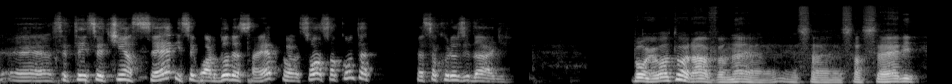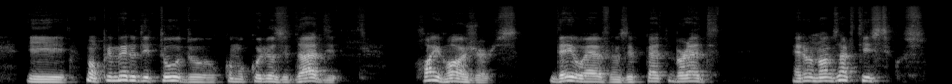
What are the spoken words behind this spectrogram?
É, você, tem, você tinha série? Você guardou dessa época? Só, só conta essa curiosidade. Bom, eu adorava né, essa, essa série. E, bom, primeiro de tudo, como curiosidade, Roy Rogers, Dale Evans e Pat Brad eram nomes artísticos.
